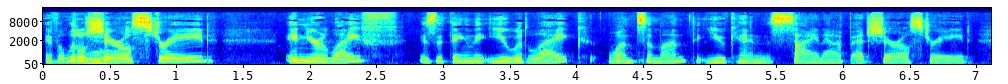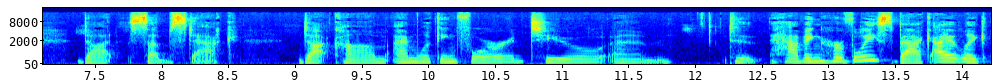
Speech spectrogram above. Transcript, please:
if a little Cheryl Strayed, in your life is the thing that you would like once a month, you can sign up at cherylstrayed.substack.com. I'm looking forward to um, to having her voice back. I like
